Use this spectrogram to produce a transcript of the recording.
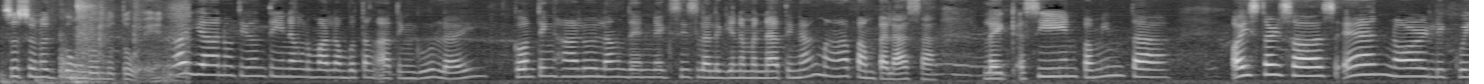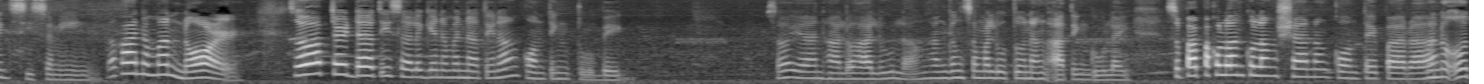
susunod kong lulutuin. Ayan, unti-unti nang lumalambot ang ating gulay. Konting halo lang then next is lalagyan naman natin ng mga pampalasa like asin, paminta, oyster sauce, and nor liquid seasoning. Baka naman nor. So after that is lalagyan naman natin ng konting tubig. So, yan, halo-halo lang hanggang sa maluto ng ating gulay. So, papakuluan ko lang siya ng konti para manuot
